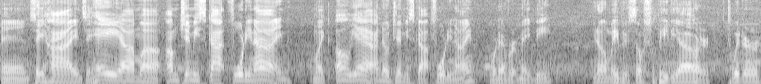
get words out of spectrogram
and say hi and say, hey, I'm, uh, I'm Jimmy Scott 49. I'm like, oh, yeah, I know Jimmy Scott 49, whatever it may be. You know, maybe social media or Twitter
